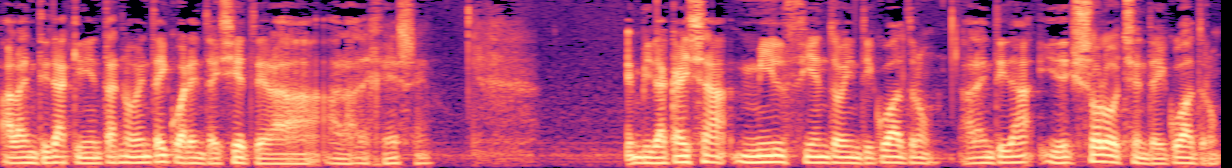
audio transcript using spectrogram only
a la entidad 590 y 47 a, a la DGS. En Vidacaixa 1124 a la entidad y solo 84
